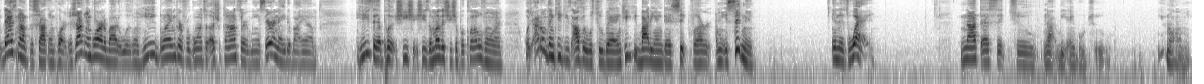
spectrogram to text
that's not the shocking part. The shocking part about it was when he blamed her for going to Usher concert being serenaded by him. He said, "Put she she's a mother. She should put clothes on." Which I don't think Keke's outfit was too bad, and Keke body ain't that sick for her. I mean, it's sickening in its way. Not that sick to not be able to, you know what I mean.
